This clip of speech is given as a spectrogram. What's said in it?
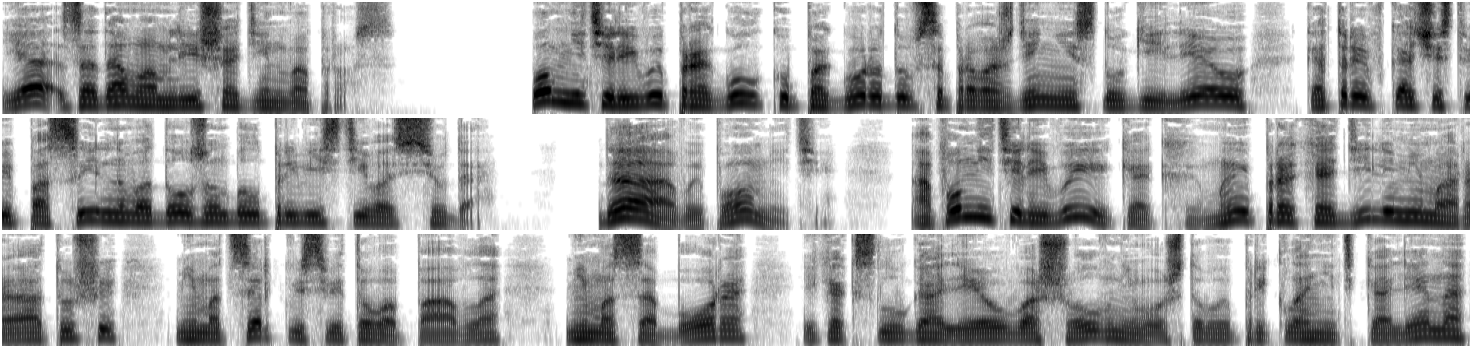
я задам вам лишь один вопрос. Помните ли вы прогулку по городу в сопровождении слуги Лео, который в качестве посыльного должен был привести вас сюда? Да, вы помните. А помните ли вы, как мы проходили мимо ратуши, мимо церкви святого Павла, мимо собора, и как слуга Лео вошел в него, чтобы преклонить колено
